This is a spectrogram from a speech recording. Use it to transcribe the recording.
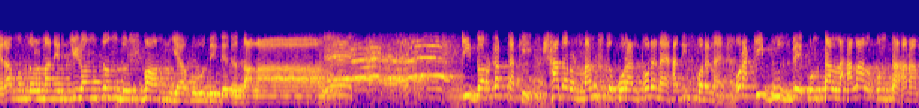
এরা মুসলমানের চিরন্তন দুশ্মন, ইয়াহুদিদের দালাল। Yeah. কি দরকারটা কি? সাধারণ মানুষ তো কোরআন পড়ে নাই, হাদিস পড়ে নাই। ওরা কি বুঝবে কোনটা হালাল, কোনটা হারাম?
